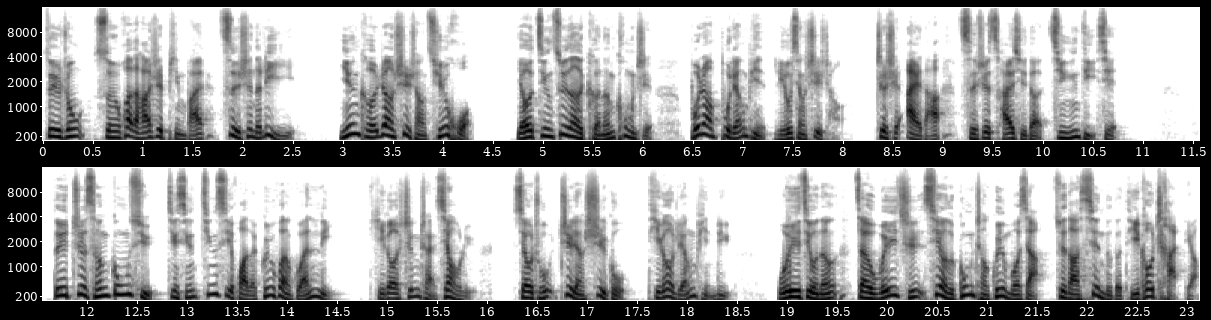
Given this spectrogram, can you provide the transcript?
最终损坏的还是品牌自身的利益。宁可让市场缺货，也要尽最大的可能控制，不让不良品流向市场。这是艾达此时采取的经营底线。对制层工序进行精细化的规范管理，提高生产效率，消除质量事故，提高良品率。无疑就能在维持现有的工厂规模下，最大限度的提高产量。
